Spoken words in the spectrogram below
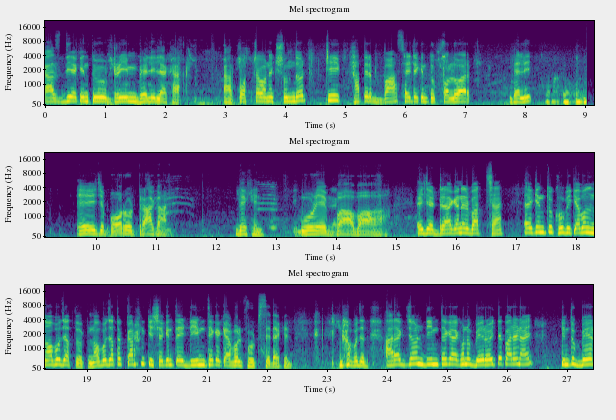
গাছ দিয়ে কিন্তু ড্রিম ভ্যালি লেখা। আর পথটাও অনেক সুন্দর। ঠিক হাতের বাঁ সাইডে কিন্তু ফলোয়ার ভ্যালি। এই যে বড় ড্রাগান, দেখেন, ওরে বাবা। এই যে ড্রাগনের বাচ্চা, এ কিন্তু খুবই কেবল নবজাতক। নবজাতক কারণ কি? সে কিন্তু এই ডিম থেকে কেবল ফুটছে, দেখেন। নবজাতক আর একজন ডিম থেকে এখনও বের হইতে পারে নাই, কিন্তু বের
